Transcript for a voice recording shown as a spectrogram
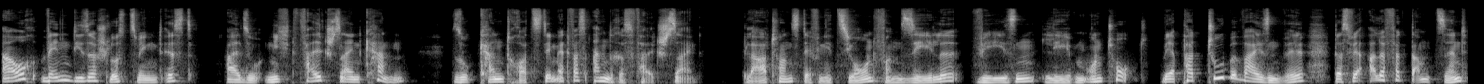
auch wenn dieser Schluss zwingend ist, also nicht falsch sein kann, so kann trotzdem etwas anderes falsch sein. Platons Definition von Seele, Wesen, Leben und Tod. Wer partout beweisen will, dass wir alle verdammt sind,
